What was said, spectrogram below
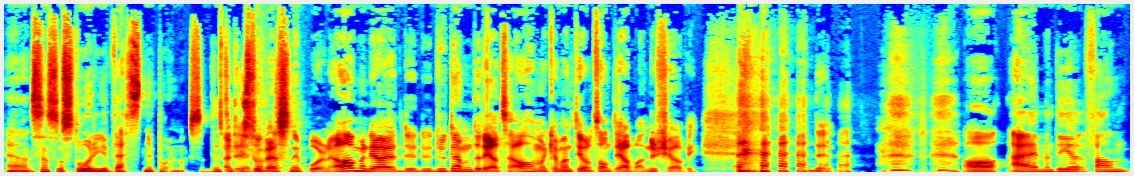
Eh, sen så står det ju Vesny på den också. Det, Ja, det står. Vesny på den. Ja, men det, du, du, du nämnde det, att så här, ah, men kan man inte göra något sånt? Jag bara, nu kör vi. Det- ja, nej, men det är fan,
